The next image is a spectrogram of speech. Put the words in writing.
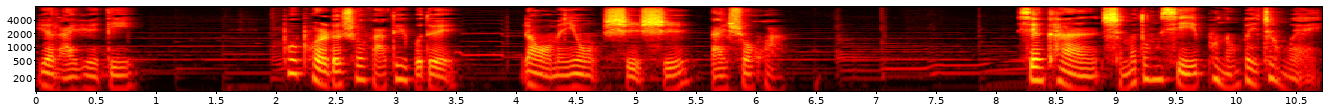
越来越低。”波普尔的说法对不对？让我们用史实来说话。先看什么东西不能被证伪。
